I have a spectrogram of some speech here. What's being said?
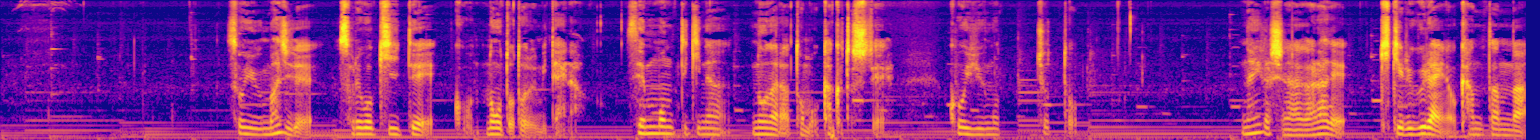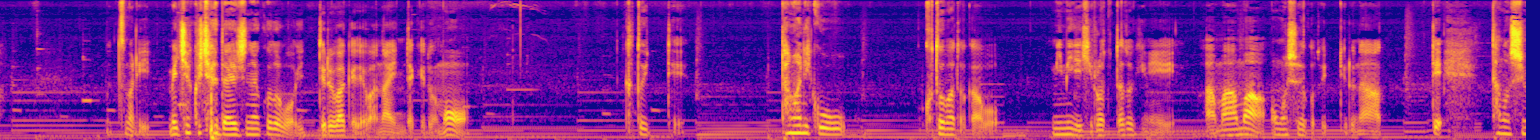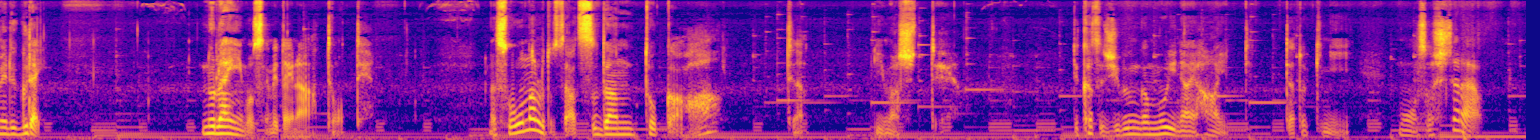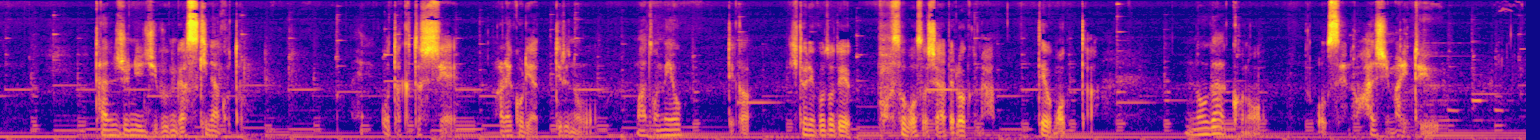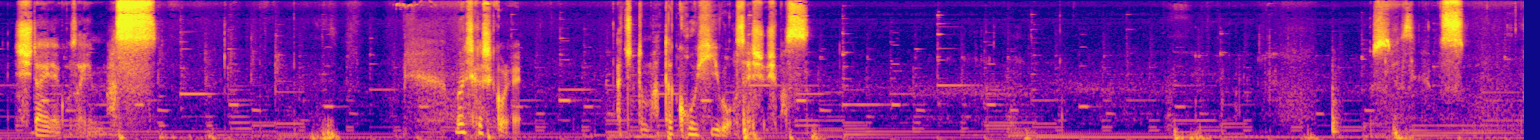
そういうマジでそれを聞いてこうノート取るみたいな専門的なのならともかくとしてこういうもちょっと何かしながらで聞けるぐらいの簡単なつまりめちゃくちゃ大事なことを言ってるわけではないんだけどもかといってたまにこう言葉とかを耳で拾った時にあまあまあ面白いこと言ってるなって楽しめるぐらいのラインを攻めたいなって思って、まあ、そうなると雑談とかってなりまして。でかつ自分が無理ない範囲って言った時にもうそしたら単純に自分が好きなことオタクとしてあれこれやってるのをまとめようってか独り言でボソボソ喋ろうかなって思ったのがこの音声の始まりという次第でございます。まあしかしこれあちょっとまたコーヒーを摂取します。すいません。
